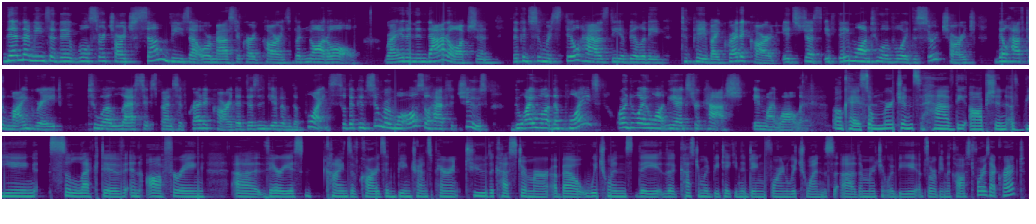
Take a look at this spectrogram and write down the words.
then that means that they will surcharge some Visa or MasterCard cards, but not all. right? And in that option, the consumer still has the ability to pay by credit card. It's just if they want to avoid the surcharge, they'll have to migrate to a less expensive credit card that doesn't give them the points. So the consumer will also have to choose do I want the points or do I want the extra cash in my wallet? Okay, so merchants have the option of being selective and offering uh, various kinds of cards and being transparent to the customer about which ones the the customer would be taking the ding for and which ones uh, the merchant would be absorbing the cost for. Is that correct?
